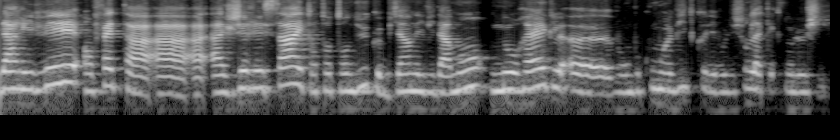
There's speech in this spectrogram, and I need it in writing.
d'arriver en fait à, gérer ça, étant entendu que bien évidemment nos règles vont beaucoup moins vite que l'évolution de la technologie.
